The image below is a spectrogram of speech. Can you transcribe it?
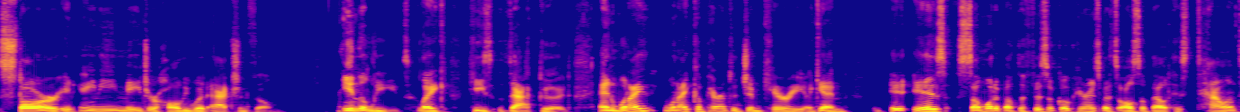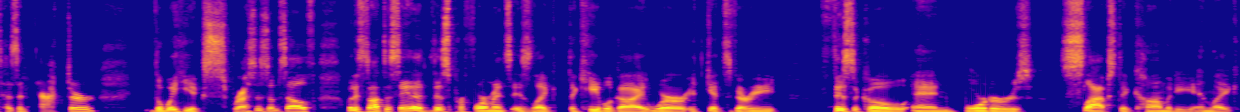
star in any major hollywood action film in the lead like he's that good. And when i when i compare him to jim carrey again it is somewhat about the physical appearance but it's also about his talent as an actor the way he expresses himself. But it's not to say that this performance is like the cable guy where it gets very physical and borders slapstick comedy and like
